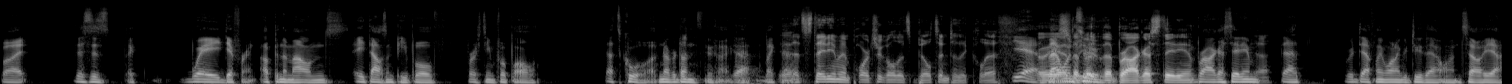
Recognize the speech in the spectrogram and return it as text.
But this is like way different up in the mountains, 8,000 people, first team football. That's cool. I've never done anything like Yeah. that. Like Yeah. that. That stadium in Portugal that's built into the cliff. Yeah, Oh, that yeah, one the, too. the Braga Stadium. Braga Stadium. Yeah. That would definitely want to do that one. So yeah.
